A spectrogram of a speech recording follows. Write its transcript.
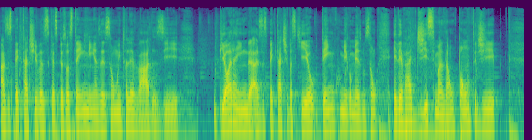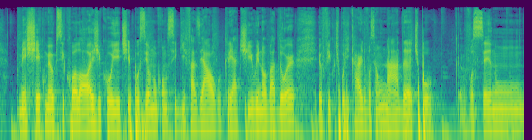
as expectativas que as pessoas têm em mim às vezes são muito elevadas e pior ainda, as expectativas que eu tenho comigo mesmo são elevadíssimas a um ponto de mexer com o meu psicológico e, tipo, se eu não conseguir fazer algo criativo, inovador, eu fico, tipo, Ricardo, você é um nada, tipo, você não,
